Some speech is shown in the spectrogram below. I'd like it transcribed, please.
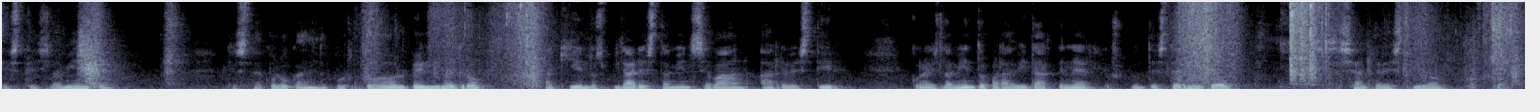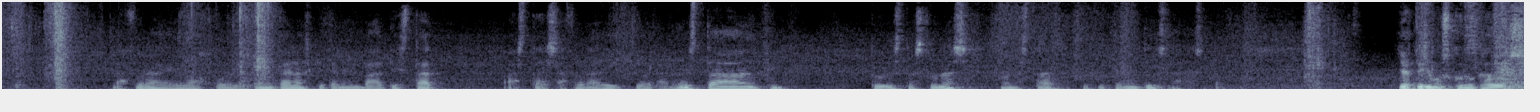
este aislamiento que está colocando por todo el perímetro. Aquí en los pilares también se van a revestir con aislamiento para evitar tener los puentes térmicos. se han revestido la zona de debajo de las ventanas que también va a testar hasta esa zona de que ahora no está, en fin, todas estas zonas van a estar perfectamente aisladas. Ya tenemos colocados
